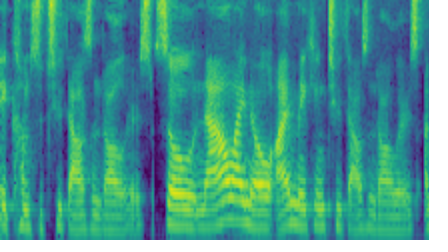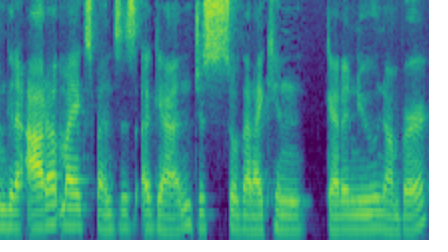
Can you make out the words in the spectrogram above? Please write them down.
it comes to $2,000. So now I know I'm making $2,000. I'm going to add up my expenses again, just so that I can get a new number.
